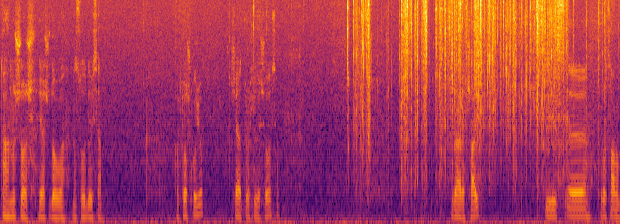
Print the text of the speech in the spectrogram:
Так, ну що ж, я чудово насолодився картошкою. Ще трохи лишилося. Зараз чай із е, круасаном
